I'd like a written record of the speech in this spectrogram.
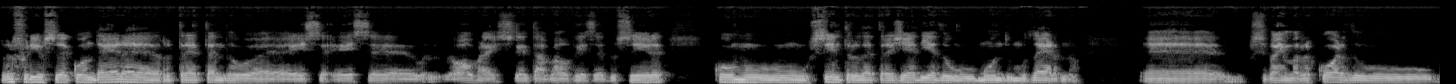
referiu-se a Condera, retratando essa, essa obra, a sustentável veza do ser, como o centro da tragédia do mundo moderno. Uh, se bem me recordo,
